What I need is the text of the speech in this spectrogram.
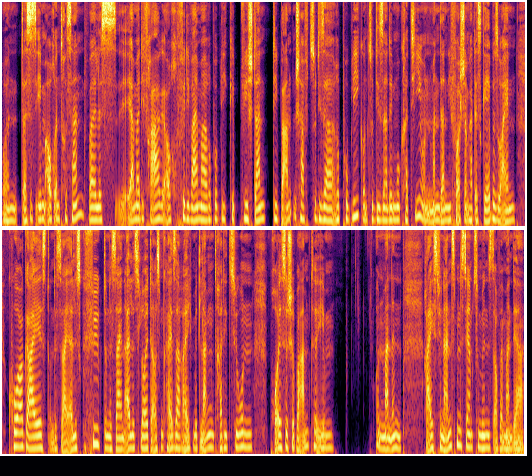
Und das ist eben auch interessant, weil es ja immer die Frage auch für die Weimarer Republik gibt, wie stand die Beamtenschaft zu dieser Republik und zu dieser Demokratie? Und man dann die Vorstellung hat, es gäbe so einen Chorgeist und es sei alles gefügt und es seien alles Leute aus dem Kaiserreich mit langen Traditionen, preußische Beamte eben und man im Reichsfinanzministerium zumindest, auch wenn man der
